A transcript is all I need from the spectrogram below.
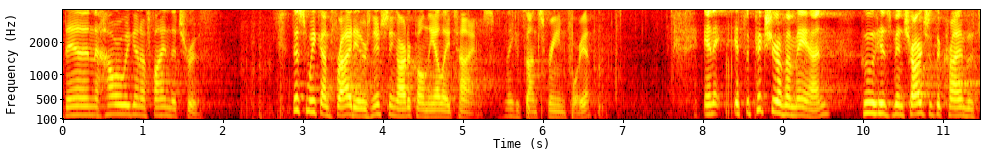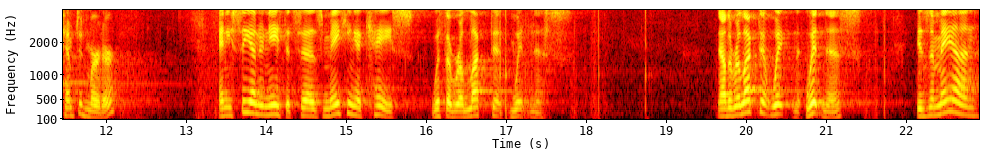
then how are we going to find the truth? This week on Friday, there's an interesting article in the LA Times. I think it's on screen for you. And it's a picture of a man who has been charged with the crime of attempted murder. And you see underneath it says, making a case with a reluctant witness. Now, the reluctant witness is a man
